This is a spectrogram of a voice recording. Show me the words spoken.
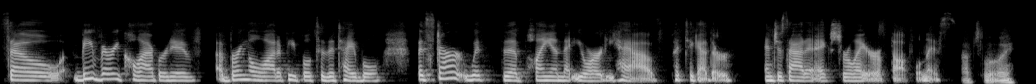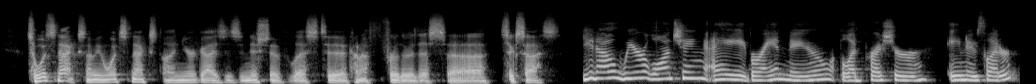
So be very collaborative, uh, bring a lot of people to the table, but start with the plan that you already have put together and just add an extra layer of thoughtfulness. Absolutely. So what's next? I mean, what's next on your guys' initiative list to kind of further this uh, success? You know, we're launching a brand new blood pressure e newsletter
